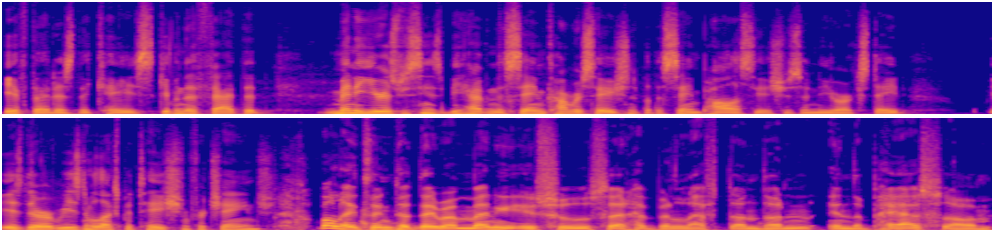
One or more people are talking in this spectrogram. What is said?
if that is the case, given the fact that many years we seem to be having the same conversations but the same policy issues in New York State? is there a reasonable expectation for change? Well, I think that there are many issues that have been left undone in the past. Um,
